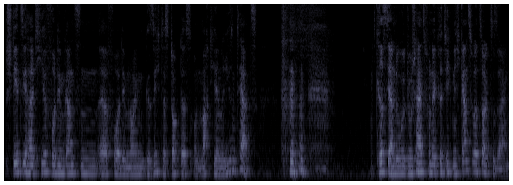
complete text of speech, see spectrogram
steht sie halt hier vor dem ganzen, äh, vor dem neuen Gesicht des Doktors und macht hier einen riesen Terz. Christian, du, du scheinst von der Kritik nicht ganz überzeugt zu sein.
